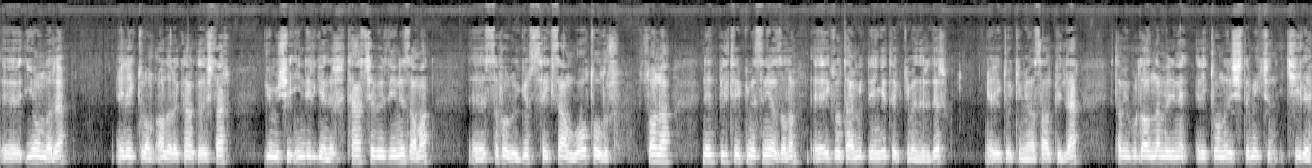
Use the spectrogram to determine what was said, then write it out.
e, iyonları elektron alarak arkadaşlar gümüşe indirgenir. Ters çevirdiğiniz zaman e, 0,80 volt olur. Sonra net pil tepkimesini yazalım. E, egzotermik denge tepkimeleridir. Elektrokimyasal piller. Tabi burada alınan verilen elektronları eşitlemek için 2 ile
